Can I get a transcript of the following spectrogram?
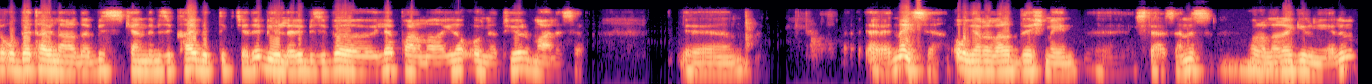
Ve o detaylarda biz kendimizi kaybettikçe de birileri bizi böyle parmağıyla oynatıyor maalesef. Ee, evet neyse o yaralara deşmeyin e, isterseniz oralara girmeyelim.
